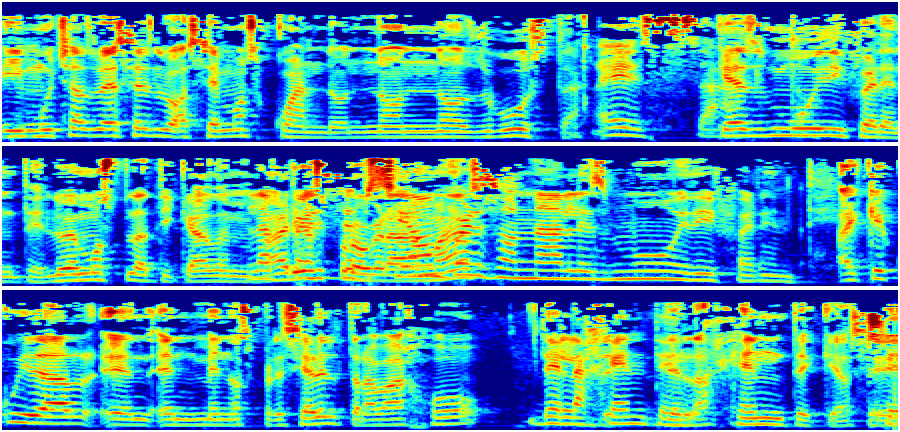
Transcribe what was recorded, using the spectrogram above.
Y muchas veces lo hacemos cuando no nos gusta. Exacto. Que es muy diferente. Lo hemos platicado en La varios percepción programas. personal es muy diferente Hay que cuidar en, en menospreciar el trabajo de la gente. de, la gente que hace Sí.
